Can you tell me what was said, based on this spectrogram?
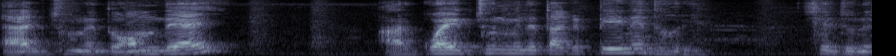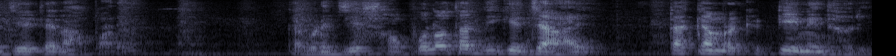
একজনে দম দেয় আর কয়েকজন মিলে তাকে টেনে ধরি, সেজন্য যেতে না পারে। তারপরে যে সফলতার দিকে যায়, তাকে আমরা টেনে ধরি।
